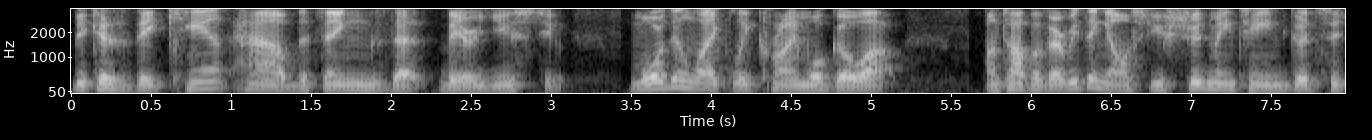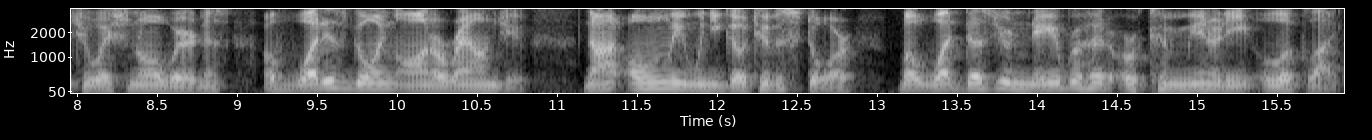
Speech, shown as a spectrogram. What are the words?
because they can't have the things that they're used to. More than likely, crime will go up. On top of everything else, you should maintain good situational awareness of what is going on around you, not only when you go to the store, but what does your neighborhood or community look like?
